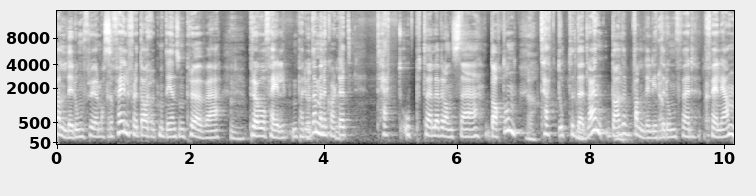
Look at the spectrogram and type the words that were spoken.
veldig rom for å gjøre masse feil, for da er du på en måte i en sånn prøve, prøve og feil-periode. Men det er klart at tett opp til leveransedatoen, tett opp til deadline, da er det veldig lite rom for feil igjen.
